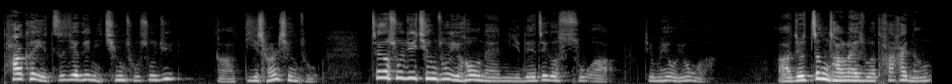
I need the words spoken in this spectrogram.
它可以直接给你清除数据啊，底层清除。这个数据清除以后呢，你的这个锁就没有用了啊。就正常来说，它还能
